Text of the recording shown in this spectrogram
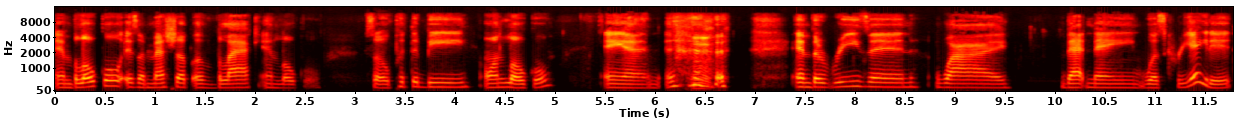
And Blocal is a mashup of black and local. So put the B on local. And mm. and the reason why that name was created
